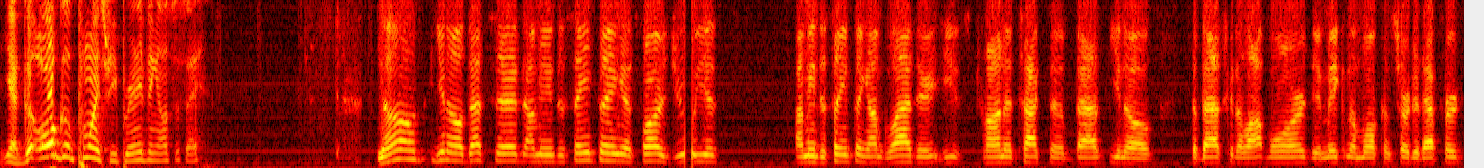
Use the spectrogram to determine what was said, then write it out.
yeah, good, all good points, Reaper. Anything else to say? No, you know that's it. I mean, the same thing as far as Julius. I mean, the same thing. I'm glad that he's trying to attack the bat, you know, the basket a lot more. They're making a more concerted effort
